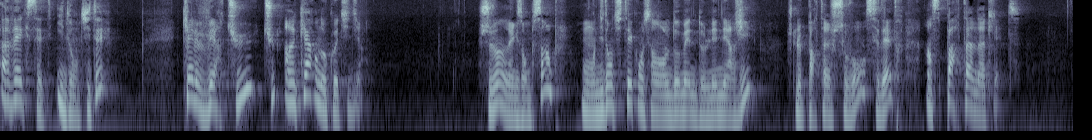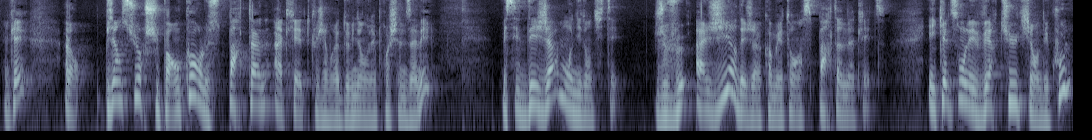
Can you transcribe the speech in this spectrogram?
Avec cette identité, quelle vertu tu incarnes au quotidien? Je te donne un exemple simple. Mon identité concernant le domaine de l'énergie, je le partage souvent, c'est d'être un Spartan athlète. Alors, bien sûr, je ne suis pas encore le Spartan athlète que j'aimerais devenir dans les prochaines années, mais c'est déjà mon identité. Je veux agir déjà comme étant un Spartan athlète. Et quelles sont les vertus qui en découlent?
